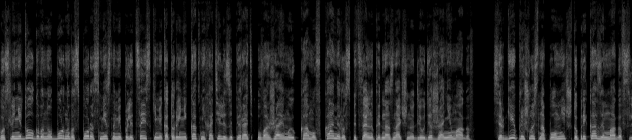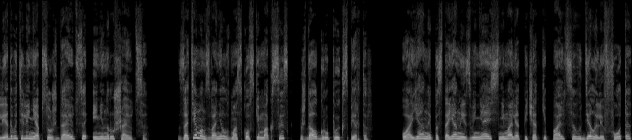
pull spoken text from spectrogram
После недолгого, но бурного спора с местными полицейскими, которые никак не хотели запирать уважаемую Каму в камеру, специально предназначенную для удержания магов, Сергею пришлось напомнить, что приказы магов-следователей не обсуждаются и не нарушаются. Затем он звонил в московский МакСыск, ждал группу экспертов. У Аяны, постоянно извиняясь, снимали отпечатки пальцев, делали фото,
